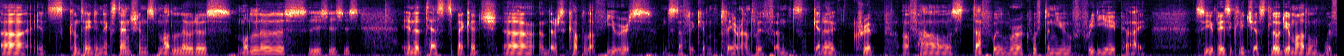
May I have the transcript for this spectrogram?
Uh, it's contained in extensions, model loaders, model loaders, this is, this, in a tests package, uh, and there's a couple of viewers and stuff you can play around with and get a grip of how stuff will work with the new 3D API. So you basically just load your model with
